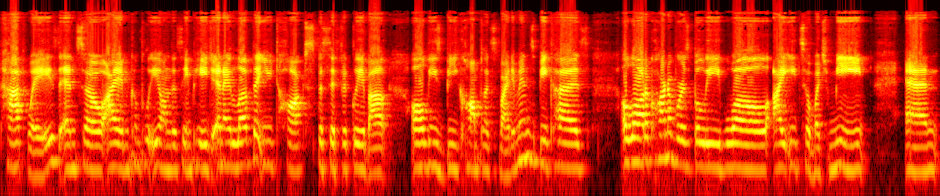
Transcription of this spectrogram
pathways. And so I am completely on the same page. And I love that you talked specifically about all these B complex vitamins because a lot of carnivores believe, well, I eat so much meat and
